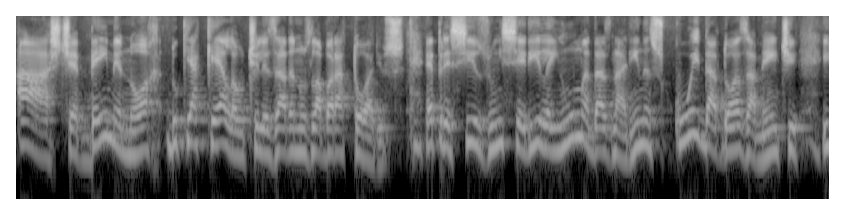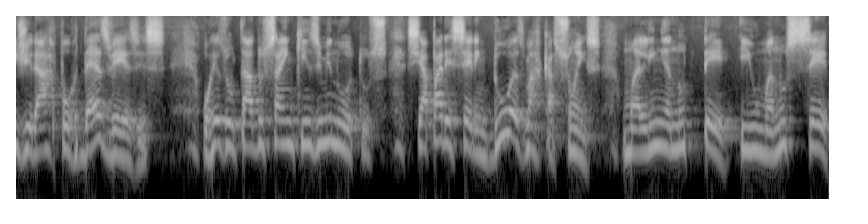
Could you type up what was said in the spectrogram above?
A haste é bem menor do que aquela utilizada nos laboratórios. Preciso inseri-la em uma das narinas cuidadosamente e girar por 10 vezes. O resultado sai em 15 minutos. Se aparecerem duas marcações, uma linha no T e uma no C,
